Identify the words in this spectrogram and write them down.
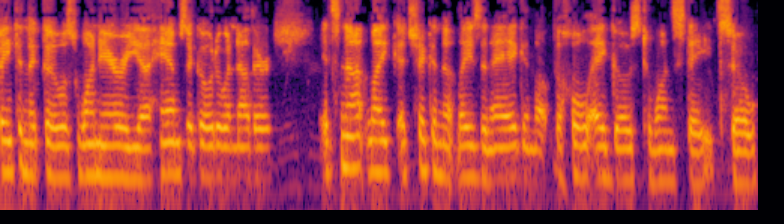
bacon that goes one area, hams that go to another. It's not like a chicken that lays an egg and the, the, whole egg goes to one state. So,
